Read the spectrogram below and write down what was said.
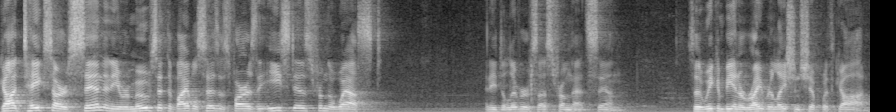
God takes our sin and he removes it, the Bible says, as far as the east is from the west and He delivers us from that sin so that we can be in a right relationship with God.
